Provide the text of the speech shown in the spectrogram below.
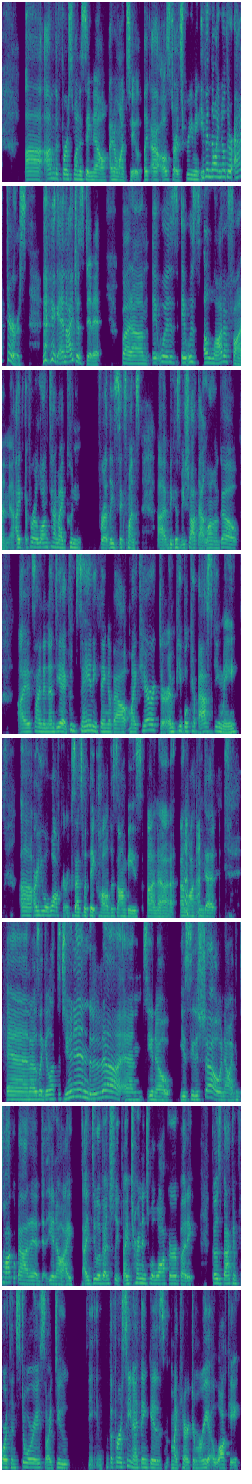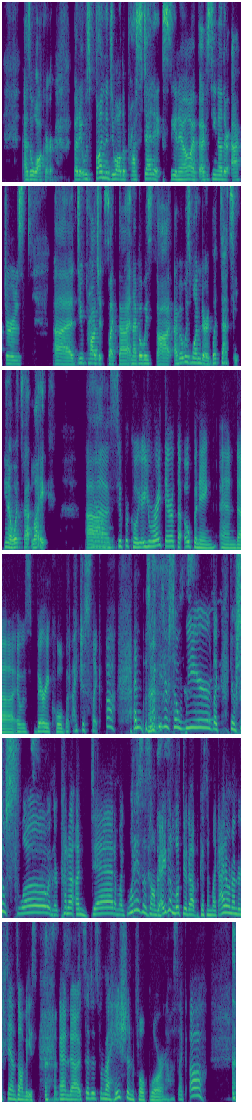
uh, I'm the first one to say no. I don't want to. Like I'll start screaming, even though I know they're actors, and I just did it. But um, it was it was a lot of fun. I for a long time I couldn't for at least six months uh, because we shot that long ago. I had signed an NDA. I couldn't say anything about my character, and people kept asking me, uh, "Are you a walker?" Because that's what they call the zombies on uh, on Walking Dead. And I was like, "You'll have to tune in." Da, da, da. And you know, you see the show, and now I can talk about it. You know, I I do eventually. I turn into a walker, but it goes back and forth in stories. So I do the first scene I think is my character Maria walking as a walker. But it was fun to do all the prosthetics, you know. I've I've seen other actors uh, do projects like that, and I've always thought, I've always wondered, what's that's you know, what's that like? Um, yeah, super cool. You were right there at the opening, and uh, it was very cool. But I just like ah, and zombies are so weird. Like they're so slow and they're kind of undead. I'm like, what is a zombie? I even looked it up because I'm like, I don't understand zombies. And uh, it said it's from a Haitian folklore, and I was like, oh.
